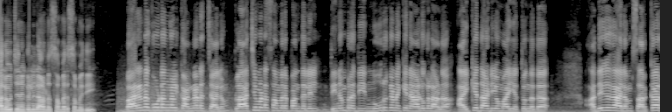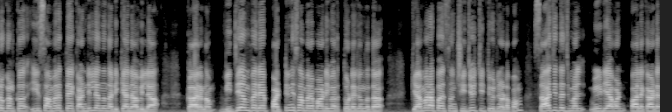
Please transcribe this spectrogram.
ആലോചനകളിലാണ് സമരസമിതി. ഭരണകൂടങ്ങൾ കണ്ണടച്ചാലും പ്ലാച്ചിമട സമരപന്തലിൽ ദിനംപ്രതി നൂറുകണക്കിന് ആളുകളാണ് ഐക്യദാർഢ്യവുമായി എത്തുന്നത്. അധികകാലം സർക്കാരുകൾക്ക് ഈ സമരത്തെ കണ്ടില്ലെന്ന് നടിക്കാനാവില്ല. കാരണം വിജയം വരെ പട്ടിണി സമരമാണ് ഇവർ തുടരുന്നത്. ക്യാമറ പേഴ്സൺ ഷിജു ചിറ്റൂരിനോടൊപ്പം സാജിദ് അജ്മൽ മീഡിയ വൺ പാലക്കാട്.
